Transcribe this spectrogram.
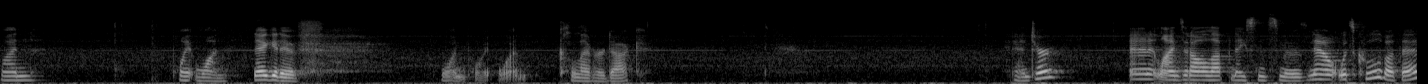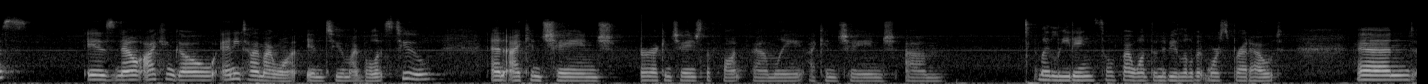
1.1. Negative 1.1. Clever duck. Hit enter, and it lines it all up nice and smooth. Now, what's cool about this is now I can go anytime I want into my bullets 2, and I can change, or I can change the font family, I can change um, my leading, so if I want them to be a little bit more spread out. And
